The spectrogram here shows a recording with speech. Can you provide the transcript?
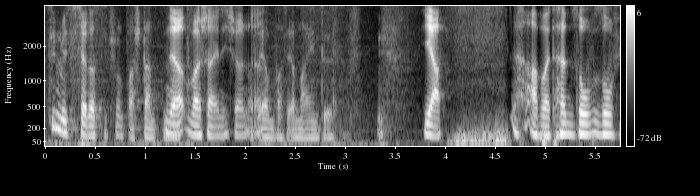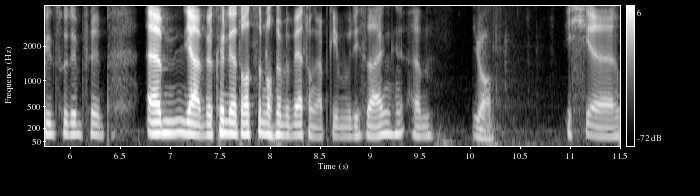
ziemlich sicher, dass sie schon verstanden ja, hat. Ja, wahrscheinlich schon. Was, ja. er, was er meinte. Ja, aber dann so, so viel zu dem Film. Ähm, ja, wir können ja trotzdem noch eine Bewertung abgeben, würde ich sagen. Ähm, ja. Ich, äh,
